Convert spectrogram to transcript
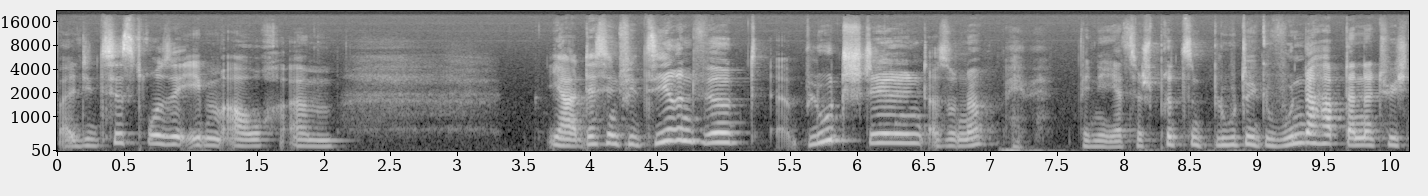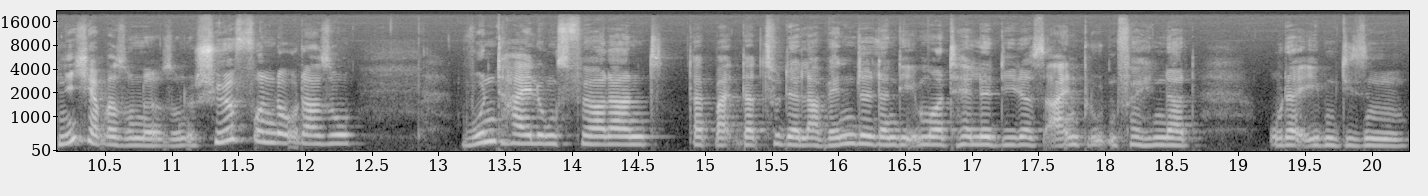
weil die Zistrose eben auch ähm, ja, desinfizierend wirkt, blutstillend, also ne, wenn ihr jetzt eine spritzend blutige Wunde habt, dann natürlich nicht, aber so eine, so eine Schürfwunde oder so, wundheilungsfördernd, dabei, dazu der Lavendel, dann die Immortelle, die das Einbluten verhindert oder eben diesen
